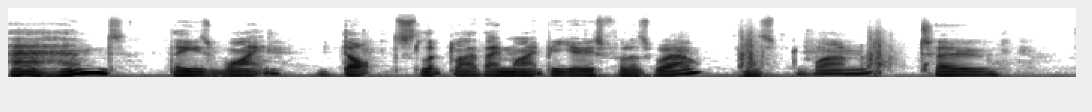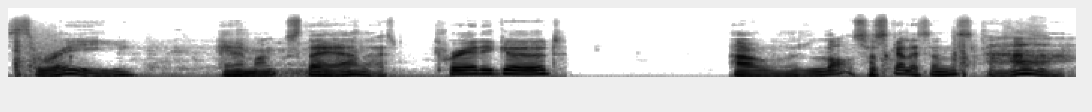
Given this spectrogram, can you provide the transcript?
And these white dots look like they might be useful as well. There's one, two, three in amongst there. That's pretty good. Oh, lots of skeletons. Ah,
